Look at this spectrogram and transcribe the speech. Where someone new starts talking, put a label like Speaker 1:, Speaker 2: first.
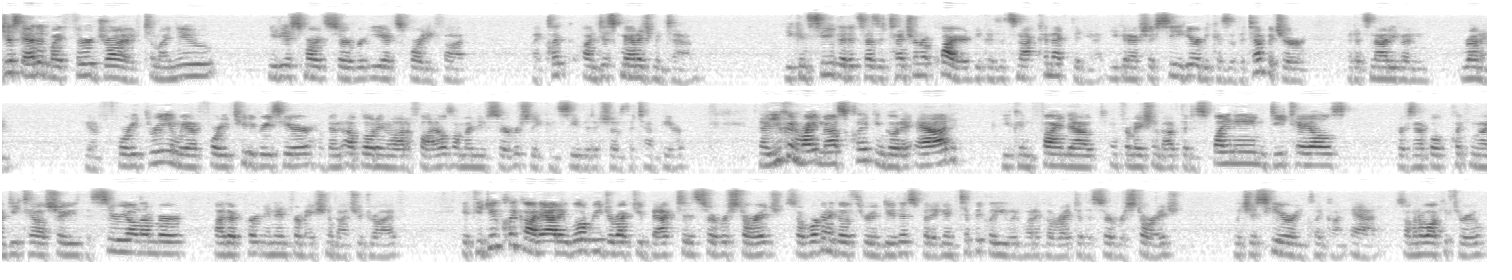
Speaker 1: just added my third drive to my new MediaSmart Server EX485. I click on Disk Management tab. You can see that it says attention required because it's not connected yet. You can actually see here because of the temperature that it's not even running. We have 43 and we have 42 degrees here. I've been uploading a lot of files on my new server so you can see that it shows the temp here. Now you can right mouse click and go to add. You can find out information about the display name, details. For example, clicking on details show you the serial number, other pertinent information about your drive. If you do click on add, it will redirect you back to the server storage. So we're going to go through and do this, but again, typically you would want to go right to the server storage, which is here, and click on add. So I'm going to walk you through.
